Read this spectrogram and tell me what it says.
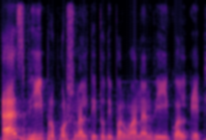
as v proportional t to the power 1 and v equal at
